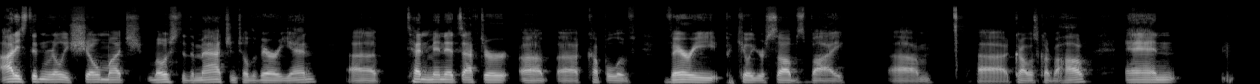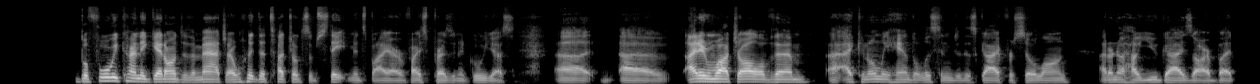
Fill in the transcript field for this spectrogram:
Aris didn't really show much most of the match until the very end. Uh, 10 minutes after uh, a couple of very peculiar subs by um, uh, Carlos Carvalhal. And before we kind of get onto the match, I wanted to touch on some statements by our vice president Kougias. Uh, uh, I didn't watch all of them. I, I, can only handle listening to this guy for so long. I don't know how you guys are, but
